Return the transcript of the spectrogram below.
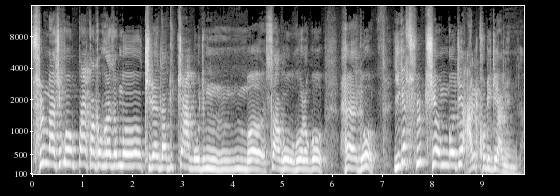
술 마시고 꽉꽉 가서 뭐 길에다도 쫙 오줌 뭐 싸고 그러고 해도 이게 술 취한 거지 알코올이 아닙니다.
